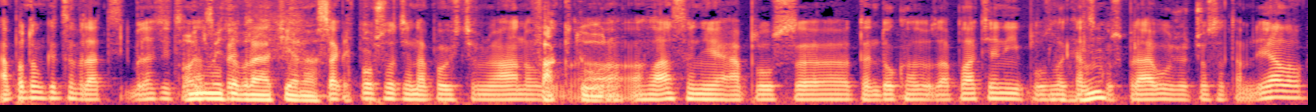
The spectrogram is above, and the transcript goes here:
A potom, keď sa vráti, vrátite Oni mi naspäť, to vrátia tak naspäť. pošlete na poisťovňu áno, Faktúru. hlásenie a plus uh, ten doklad o zaplatení, plus lekárskú správu, že čo sa tam dialo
